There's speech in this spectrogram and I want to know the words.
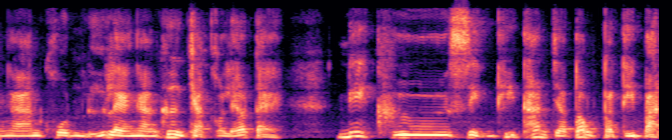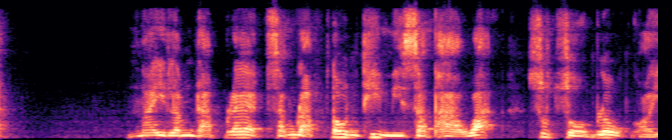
งงานคนหรือแรงงานเครื่องจักรก็แล้วแต่ นี่คือสิ่งที่ท่านจะต้องปฏิบัติ ในลำดับแรกสำหรับต้นที่มีสภาวะสุดโทรมโรคหงอย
